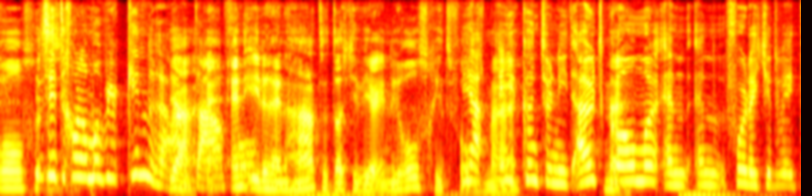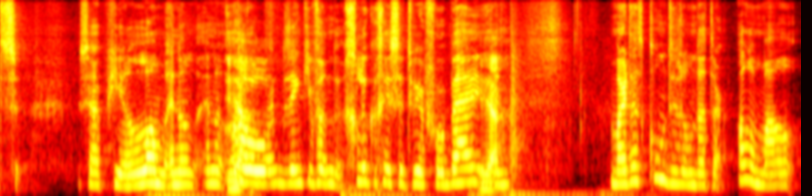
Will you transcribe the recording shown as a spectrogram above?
rol... Er zitten gewoon allemaal weer kinderen aan ja, tafel. en iedereen haat het dat je weer in die rol schiet, volgens ja, mij. en je kunt er niet uitkomen. En, en voordat je het weet, zuip je een lam. En dan, en dan, oh, en dan denk je van, gelukkig is het weer voorbij. Ja. En, maar dat komt dus omdat er allemaal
